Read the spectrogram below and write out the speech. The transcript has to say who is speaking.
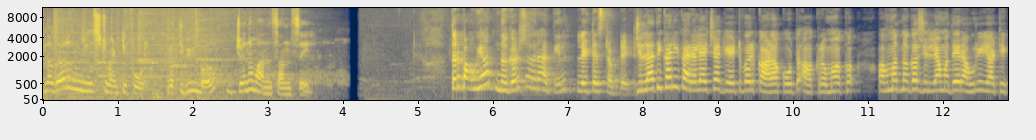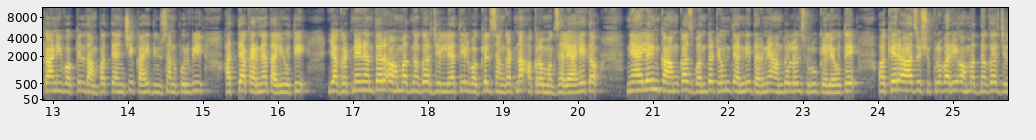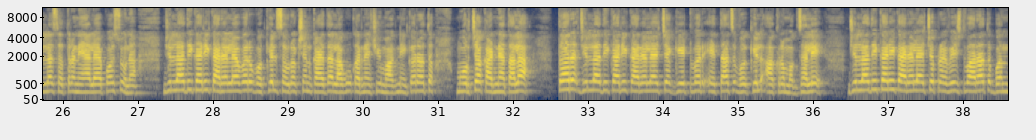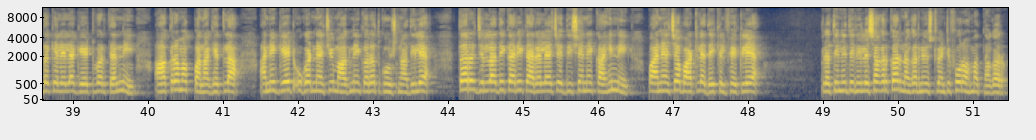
Speaker 1: नगर news twenty four. प्रतिबिंब जनमानसांचे.
Speaker 2: तर पाहुयात नगर शहरातील लेटेस्ट अपडेट
Speaker 3: जिल्हाधिकारी कार्यालयाच्या गेटवर काळा कोट आक्रमक अहमदनगर जिल्ह्यामध्ये राहुरी या ठिकाणी वकील दाम्पत्यांची काही दिवसांपूर्वी हत्या करण्यात आली होती. या घटनेनंतर अहमदनगर जिल्ह्यातील वकील संघटना आक्रमक झाल्या आहेत. न्यायालयीन कामकाज बंद ठेवून त्यांनी धरणे आंदोलन सुरू केले होते. अखेर आज शुक्रवारी अहमदनगर जिल्हा सत्र न्यायालयापासून जिल्हाधिकारी कार्यालयावर वकील संरक्षण कायदा लागू करण्याची मागणी करत मोर्चा काढण्यात आला. तर जिल्हाधिकारी कार्यालयाच्या गेटवर येताच वकील आक्रमक झाले. जिल्हाधिकारी कार्यालयाच्या प्रवेशद्वारात बंद केलेल्या गेटवर त्यांनी आक्रमकपणा घेतला आणि गेट उघडण्याची मागणी करत घोषणा दिल्या. तर जिल्हाधिकारी कार्यालयाच्या दिशेने काहींनी पाण्याच्या बाटल्या देखील फेकल्या. प्रतिनिधी Nilesh Agarkar Nagar news twenty four Ahmednagar.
